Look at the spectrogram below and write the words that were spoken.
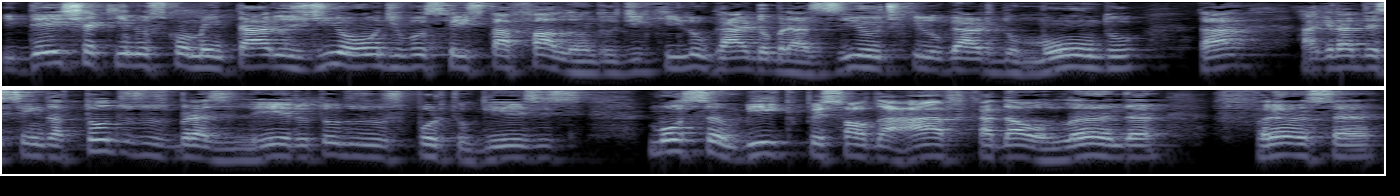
e deixe aqui nos comentários de onde você está falando, de que lugar do Brasil, de que lugar do mundo, tá? Agradecendo a todos os brasileiros, todos os portugueses, Moçambique, o pessoal da África, da Holanda, França,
